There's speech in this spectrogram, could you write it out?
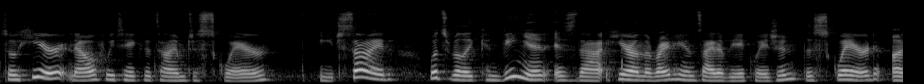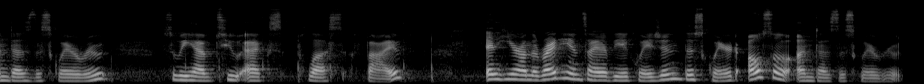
So here, now if we take the time to square each side, what's really convenient is that here on the right-hand side of the equation, the squared undoes the square root. So we have 2x plus 5. And here on the right-hand side of the equation, the squared also undoes the square root.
